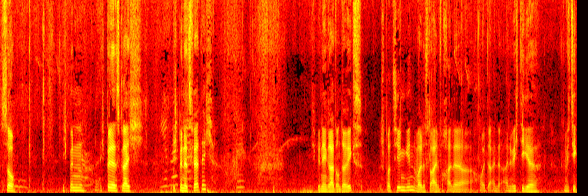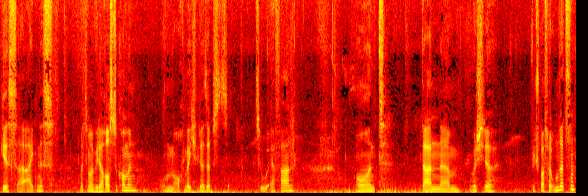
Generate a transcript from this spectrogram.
So, ich bin, ich bin jetzt gleich, ich bin jetzt fertig. Ich bin hier gerade unterwegs spazieren gehen, weil das war einfach eine, heute eine, eine wichtige, ein wichtiges Ereignis, heute mal wieder rauszukommen, um auch mich wieder selbst zu erfahren. Und dann ähm, wünsche ich dir viel Spaß beim Umsetzen.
